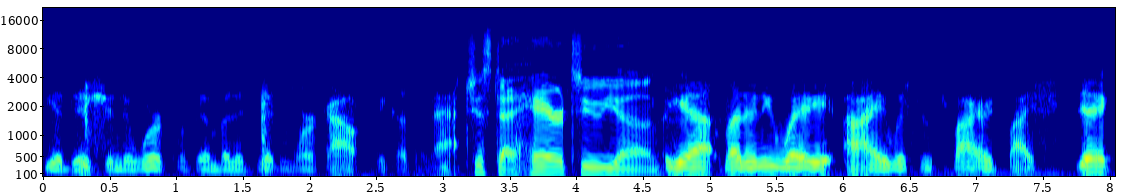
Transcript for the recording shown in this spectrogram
the audition to work with them, but it didn't work out because of that. Just a hair too young. Yeah, but anyway, I was inspired by Stick.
